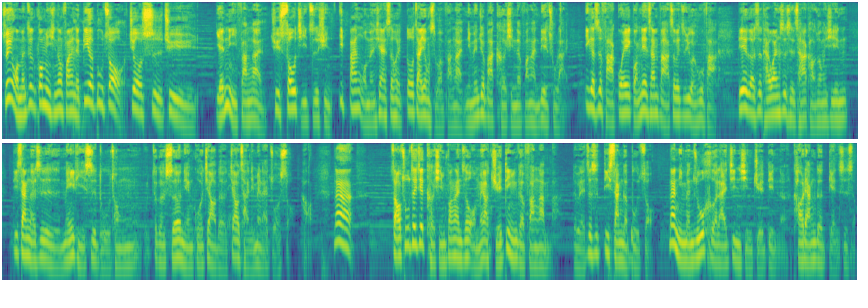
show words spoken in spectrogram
所以我们这个公民行动方案的第二步骤就是去研拟方案，去收集资讯。一般我们现在社会都在用什么方案？你们就把可行的方案列出来。一个是法规《广电三法》《社会秩序维护法》，第二个是台湾事实查考中心第三个是媒体试读，从这个十二年国教的教材里面来着手。好，那找出这些可行方案之后，我们要决定一个方案嘛，对不对？这是第三个步骤。那你们如何来进行决定呢？考量的点是什么？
